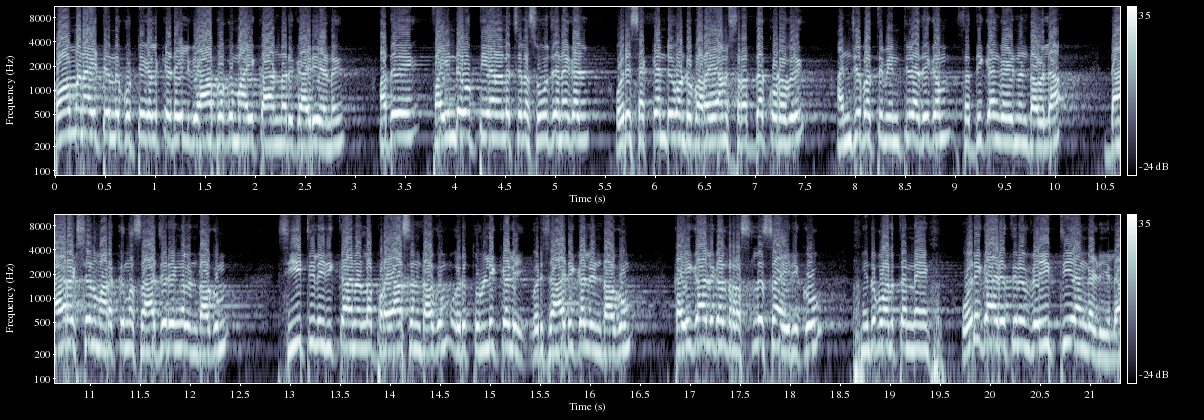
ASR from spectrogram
കോമൺ ആയിട്ട് ഇന്ന് കുട്ടികൾക്കിടയിൽ വ്യാപകമായി കാണുന്ന ഒരു കാര്യമാണ്. അത് ഫൈൻഡ് ഔട്ട് ചെയ്യാനുള്ള ചില സൂചനകൾ ഒരു സെക്കൻഡ് കൊണ്ട് പറയാം. ശ്രദ്ധക്കുറവ്. അഞ്ച് പത്ത് മിനിറ്റിലധികം ശ്രദ്ധിക്കാൻ കഴിയുന്നുണ്ടാവില്ല. ഡയറക്ഷൻ മറക്കുന്ന സാഹചര്യങ്ങൾ ഉണ്ടാകും. സീറ്റിലിരിക്കാനുള്ള പ്രയാസം ഉണ്ടാകും. ഒരു തുള്ളിക്കളി ഒരു ചാടിക്കളി ഉണ്ടാകും. കൈകാലുകൾ റെസ്ലെസ് ആയിരിക്കും. ഇതുപോലെ തന്നെ ഒരു കാര്യത്തിനും വെയിറ്റ് ചെയ്യാൻ കഴിയില്ല.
